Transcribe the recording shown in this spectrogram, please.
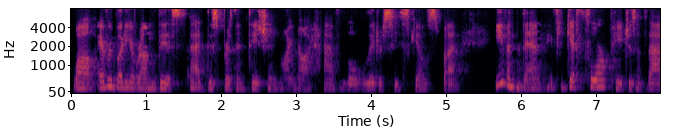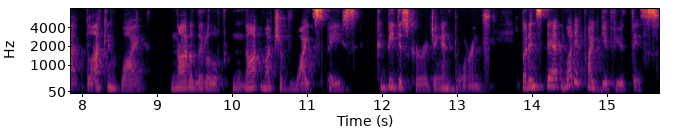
While everybody around this at this presentation might not have low literacy skills, but even then, if you get four pages of that black and white, not a little, not much of white space, could be discouraging and boring. But instead, what if I give you this?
